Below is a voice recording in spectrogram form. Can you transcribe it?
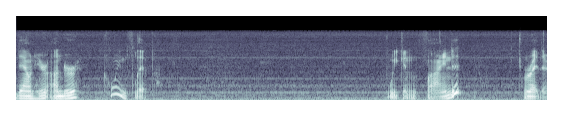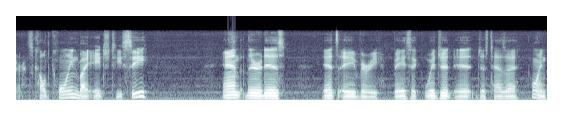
down here under coin flip. We can find it. Right there. It's called Coin by HTC. And there it is. It's a very basic widget. It just has a coin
